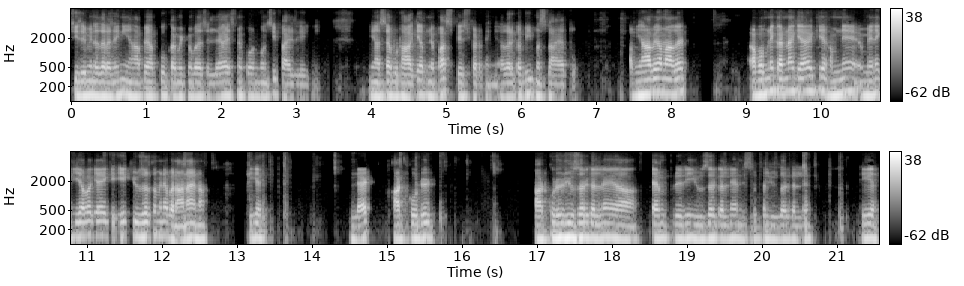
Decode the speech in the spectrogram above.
चीज़ें भी नज़र आ जाएँगी। यहाँ पे आपको कमिट में पता चल जाएगा इसमें कौन कौन सी फाइल्स गई थी यहाँ से आप उठा के अपने पास पेस्ट कर देंगे, अगर कभी मसला आया तो। अब यहाँ पे हम आ गए। अब हमने करना क्या है कि हमने, मैंने किया हुआ क्या है कि एक यूज़र तो मैंने बनाना है ना, ठीक है? Let hard coded hard coded user कर लें या टेम्परेरी यूज़र कर लें सिंपल यूज़र कर लें, ठीक है?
